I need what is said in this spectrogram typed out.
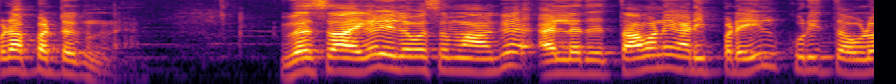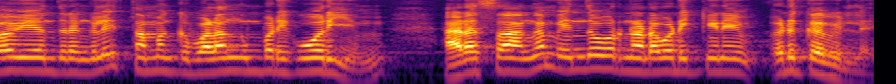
விடப்பட்டிருக்கின்றன. விவசாயிகள் இலவசமாக அல்லது தவணை அடிப்படையில் குறித்த உழவு இயந்திரங்களை தமக்கு வழங்கும்படி கோரியும் அரசாங்கம் எந்த ஒரு நடவடிக்கையினையும் எடுக்கவில்லை.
